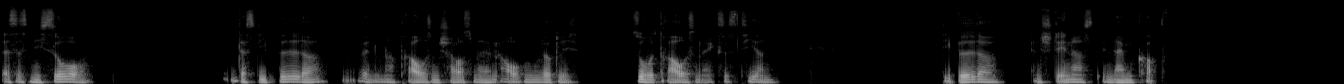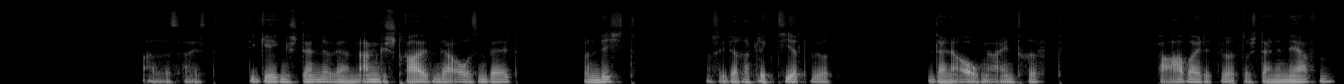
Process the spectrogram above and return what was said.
es ist nicht so, dass die Bilder, wenn du nach draußen schaust, mit deinen Augen wirklich so draußen existieren. Die Bilder entstehen erst in deinem Kopf. Also das heißt, die Gegenstände werden angestrahlt in der Außenwelt von Licht, was wieder reflektiert wird, in deine Augen eintrifft, verarbeitet wird durch deine Nerven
